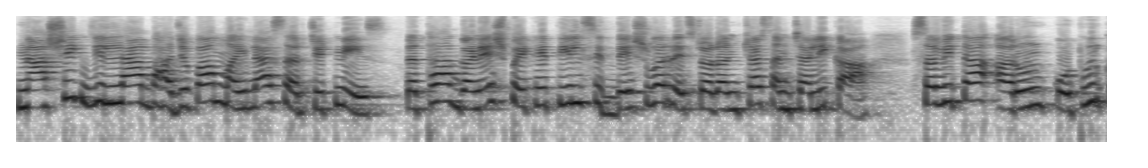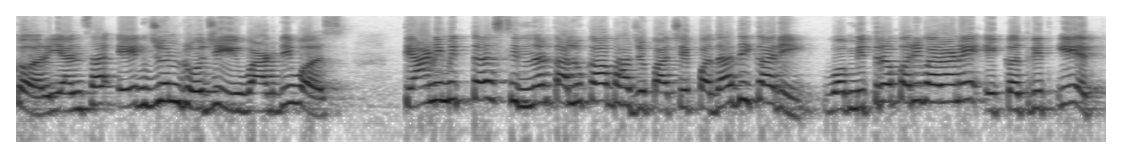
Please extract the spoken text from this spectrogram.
नाशिक जिल्हा भाजपा महिला सरचिटणीस तथा गणेश पेठेतील सिद्धेश्वर रेस्टॉरंटच्या संचालिका सविता अरुण कोठुरकर यांचा एक जून रोजी वाढदिवस. त्यानिमित्त सिन्नर तालुका भाजपाचे पदाधिकारी व मित्रपरिवाराने एकत्रित येत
